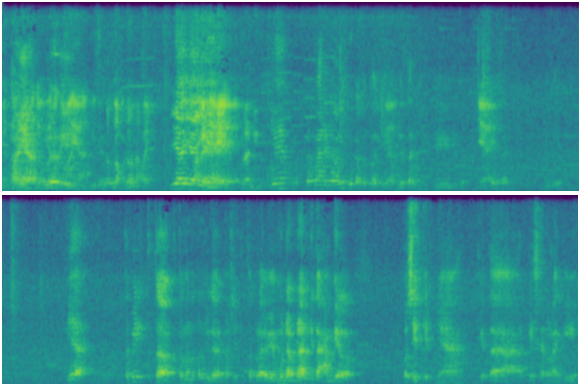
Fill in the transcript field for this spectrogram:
yang Lumayan, Jawa iya, Barat iya. lumayan gitu. Sempat lockdown apa ya? Iya, iya, Iya, iya. iya. Bulan ini. Iya, beberapa hari lalu gue dapat lagi Iya. update tadi gitu. Iya, Selesai. Ya, tapi tetap teman-teman juga masih tetap ya mudah-mudahan kita ambil positifnya, kita geser lagi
